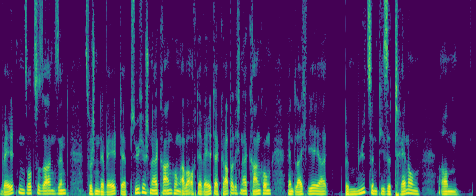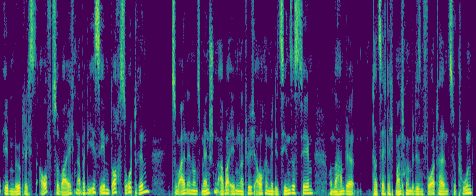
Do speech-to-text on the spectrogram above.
Welten sozusagen sind, zwischen der Welt der psychischen Erkrankung, aber auch der Welt der körperlichen Erkrankung, wenngleich wir ja bemüht sind, diese Trennung ähm, eben möglichst aufzuweichen, aber die ist eben doch so drin, zum einen in uns Menschen, aber eben natürlich auch im Medizinsystem. Und da haben wir tatsächlich manchmal mit diesen Vorurteilen zu tun,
